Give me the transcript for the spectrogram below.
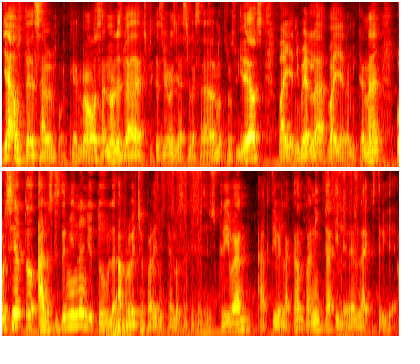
ya ustedes saben por qué, ¿no? O sea, no les voy a dar explicaciones, ya se las he dado en otros videos. Vayan y verla, vayan a mi canal. Por cierto, a los que estén viendo en YouTube, aprovecho para invitarlos a que se suscriban, activen la campanita y le den like a este video.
